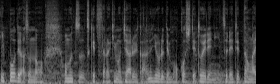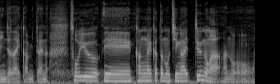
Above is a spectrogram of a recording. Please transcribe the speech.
一方ではそのおむつつけてたら気持ち悪いからね。夜でも起こしてトイレに連れてった方がいいんじゃないかみたいなそういう、えー、考え方の違いっていうのがあの、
